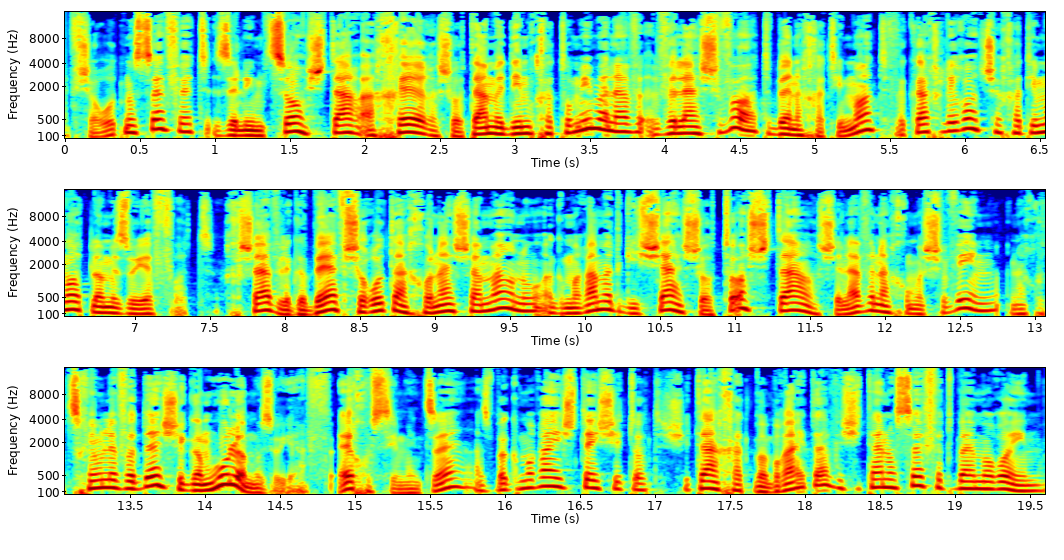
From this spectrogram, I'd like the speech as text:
אפשרות נוספת זה למצוא שטר אחר שאותם עדים חתומים עליו ולהשוות בין החתימות, וכך לראות שהחתימות לא מזויפות. עכשיו, לגבי האפשרות האחרונה שאמרנו, הגמרא מדגישה שאותו שטר שאליו אנחנו משווים, אנחנו צריכים לוודא שגם הוא לא מזויף. איך עושים את זה? אז בגמרא יש שתי שיטות. שיטה אחת בברייתא ושיטה נוספת באמוראים.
